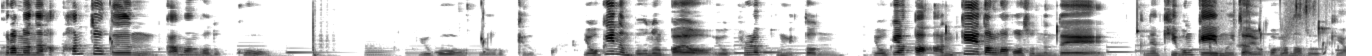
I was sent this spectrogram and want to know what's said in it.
그러면은 하- 한쪽은 까만 거 놓고 요거 요렇게 놓고 여기는 뭐 놓을까요? 요 플랫폼 있던 여기 아까 앉게 해달라고 하셨는데 그냥 기본 게임 의자 요거 하나 놓을게요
